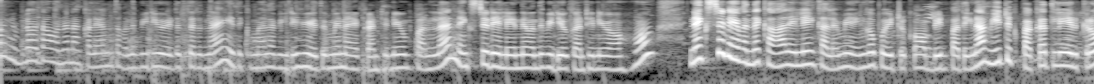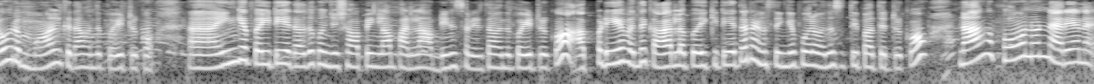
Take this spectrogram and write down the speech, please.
ஸோ இவ்வளோ தான் வந்து நான் கல்யாணத்தை வந்து வீடியோ எடுத்திருந்தேன். இதுக்கு மேலே வீடியோ எதுவுமே நான் கண்டினியூ பண்ணல. நெக்ஸ்ட் டேலேருந்தே வந்து வீடியோ கண்டினியூ ஆகும். நெக்ஸ்ட் டே வந்து காலையிலே கிளம்பி எங்கே போயிட்டுருக்கோம் அப்படின்னு பார்த்தீங்கன்னா வீட்டுக்கு பக்கத்துலேயே இருக்கிற ஒரு மாலுக்கு தான் வந்து போயிட்டுருக்கோம். இங்கே போயிட்டு ஏதாவது கொஞ்சம் ஷாப்பிங்லாம் பண்ணலாம் அப்படின்னு சொல்லிட்டு தான் வந்து போயிட்டுருக்கோம். அப்படியே வந்து காரில் போய்க்கிட்டே தான் நாங்கள் சிங்கப்பூரை வந்து சுற்றி பார்த்துட்ருக்கோம் நாங்கள் போகணுன்னு நிறைய நெ-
